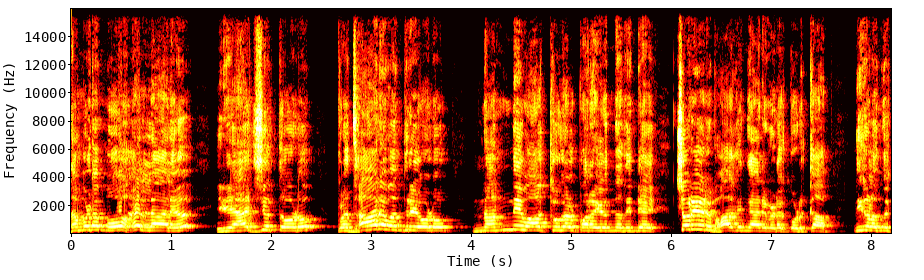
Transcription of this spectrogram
നമ്മുടെ മോഹൻലാൽ രാജ്യത്തോടും പ്രധാനമന്ത്രിയോടും നന്ദി വാക്കുകൾ പറയുന്നതിന്റെ ചെറിയൊരു ഭാഗം ഞാൻ ഇവിടെ കൊടുക്കാം നിങ്ങളൊന്ന്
